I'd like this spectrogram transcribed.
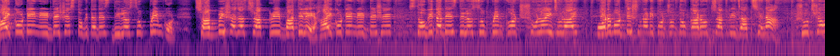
হাইকোর্টের নির্দেশে স্থগিতাদেশ দিল সুপ্রিম কোর্ট। ছাব্বিশ হাজার চাকরি বাতিলে হাইকোর্টের নির্দেশে স্থগিতাদেশ দিল সুপ্রিম কোর্ট। ষোলোই জুলাই পরবর্তী শুনানি পর্যন্ত কারোর চাকরি যাচ্ছে না। সুদসহ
